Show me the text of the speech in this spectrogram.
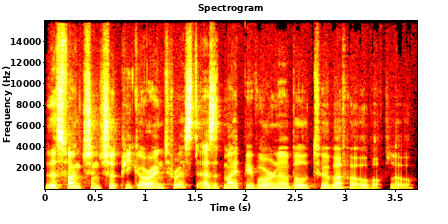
This function should pique our interest as it might be vulnerable to a buffer overflow.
